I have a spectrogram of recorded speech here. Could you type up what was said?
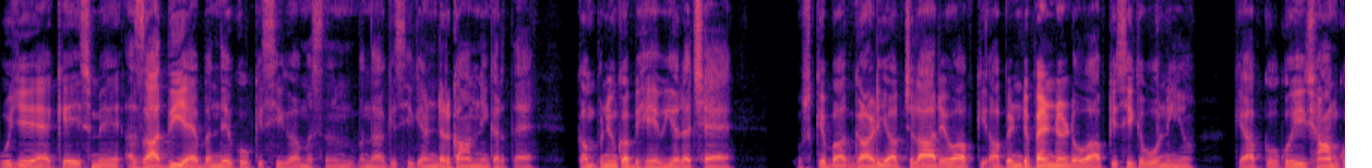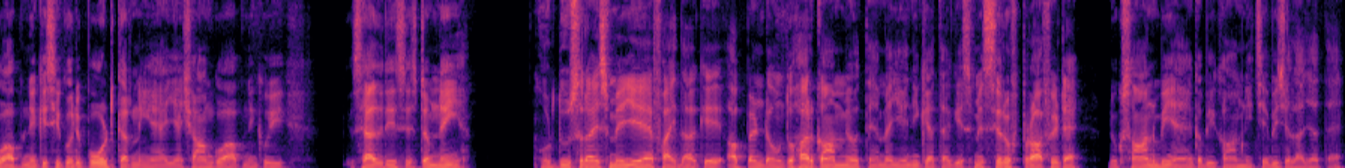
वो ये है कि इसमें आज़ादी है, बंदे को किसी का मसलन, बंदा किसी के अंडर काम नहीं करता है, कंपनियों का बिहेवियर अच्छा है, उसके बाद गाड़ी आप चला रहे हो, आपकी, आप इंडिपेंडेंट हो, आप किसी के वो नहीं हो कि आपको कोई शाम को आपने किसी को रिपोर्ट करनी है या शाम को आपने कोई सैलरी सिस्टम नहीं है। और दूसरा इसमें यह है फ़ायदा कि अप एंड डाउन तो हर काम में होते हैं, मैं ये नहीं कहता कि इसमें सिर्फ़ प्रॉफिट है, नुकसान भी हैं, कभी काम नीचे भी चला जाता है,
